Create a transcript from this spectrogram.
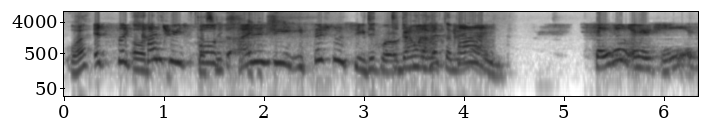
What? It's the Oh, country's that's first energy efficiency Did- did program wanna of let its them in? kind. Saving energy is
